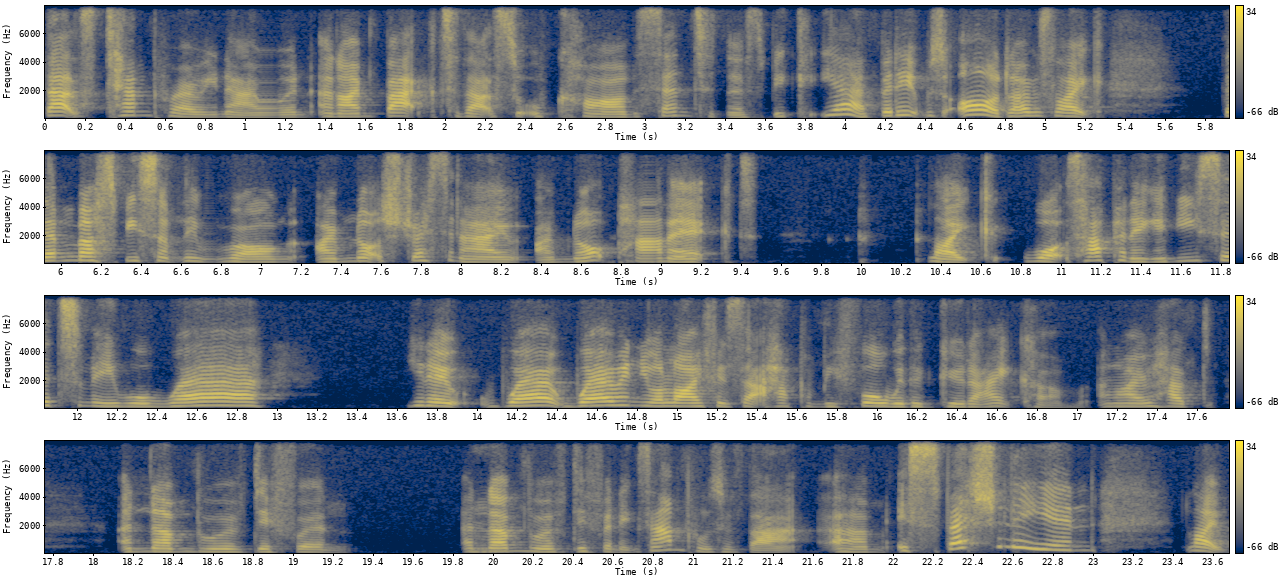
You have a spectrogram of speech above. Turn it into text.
that's temporary now, and and I'm back to that sort of calm centeredness. Because yeah, but it was odd. I was like, there must be something wrong. I'm not stressing out. I'm not panicked. Like what's happening? And you said to me, well, where you know where where in your life has that happened before with a good outcome and i had a number of different a mm. number of different examples of that um, especially in like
